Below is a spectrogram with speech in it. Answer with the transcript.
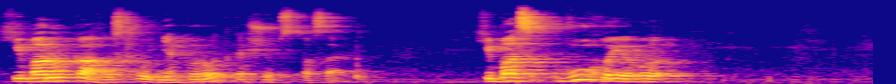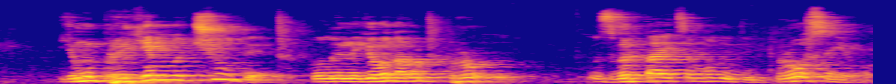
Хіба рука Господня коротка, щоб спасати? Хіба вухо його йому приємно чути, коли його народ звертається в молитві, просить його.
